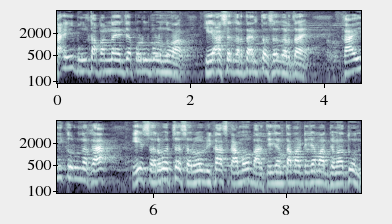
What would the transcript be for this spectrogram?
काही भूलतापांना यांच्या पडू पडू नका की असं करताय आणि तसं करताय. काही करू नका. हे सर्वच सर्व विकास कामं भारतीय जनता पार्टीच्या माध्यमातून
